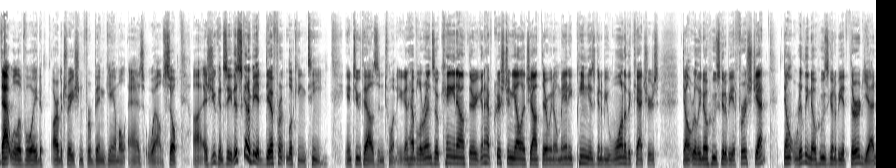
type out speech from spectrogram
that will avoid arbitration for Ben Gamel as well. So, uh, as you can see, this is going to be a different looking team in 2020. You're going to have Lorenzo Cain out there. You're going to have Christian Yelich out there. We know Manny Pena is going to be one of the catchers. Don't really know who's going to be at first yet. Don't really know who's going to be at third yet.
